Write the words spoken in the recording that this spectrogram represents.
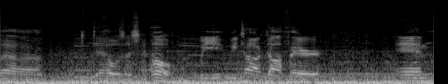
Uh, the hell was I saying? Oh, we, we talked off air, and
